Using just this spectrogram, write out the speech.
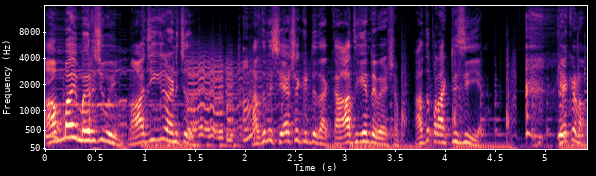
അമ്മായി മരിച്ചുപോയി. മാജിക് കാണിച്ചത്. അതിന് ശേഷം കിട്ടിയതാ കാഥികന്റെ വേഷം. അത് പ്രാക്ടീസ് ചെയ്യാം. കേക്കണം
